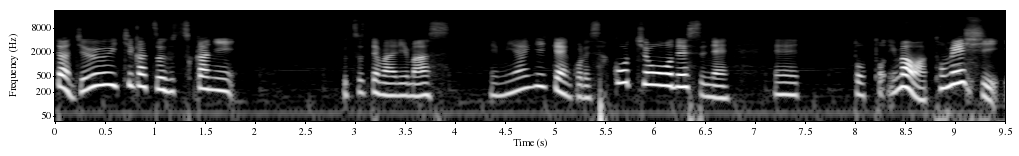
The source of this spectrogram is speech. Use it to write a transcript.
いては11月2日に移ってまいります。え、宮城県、これ、佐古町ですね。えー、っとと、今は登米市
